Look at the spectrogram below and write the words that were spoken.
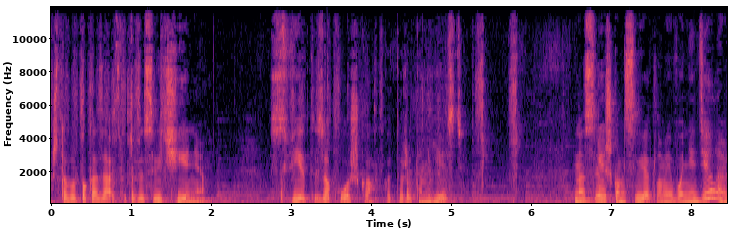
чтобы показать вот это свечение, свет из окошка, который там есть. Но слишком светлым его не делаем,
